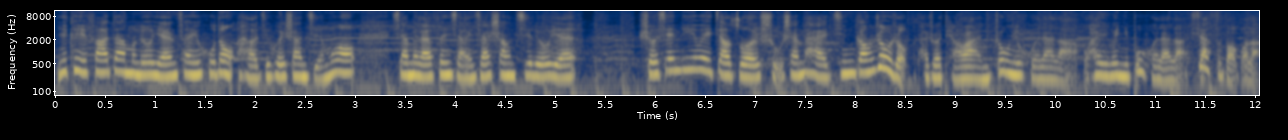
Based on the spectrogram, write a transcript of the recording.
也可以发弹幕留言参与互动，还有机会上节目哦。下面来分享一下上期留言。首先，第一位叫做蜀山派金刚肉肉，他说：“条啊，你终于回来了，我还以为你不回来了，吓死宝宝了。”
